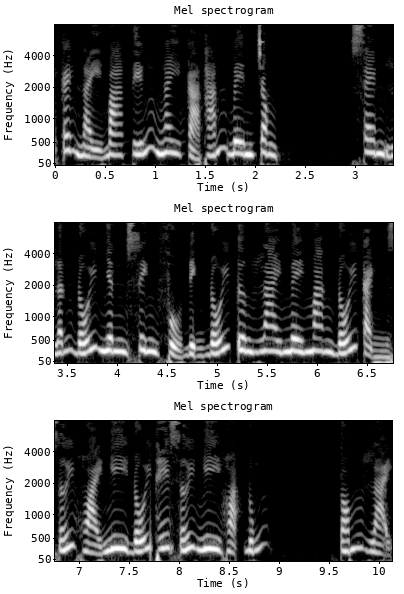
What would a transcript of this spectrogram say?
cái này ba tiếng ngay cả thán bên trong. xen lẫn đối nhân sinh phủ định đối tương lai mê mang đối cảnh giới hoài nghi đối thế giới nghi hoặc đúng. tóm lại,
